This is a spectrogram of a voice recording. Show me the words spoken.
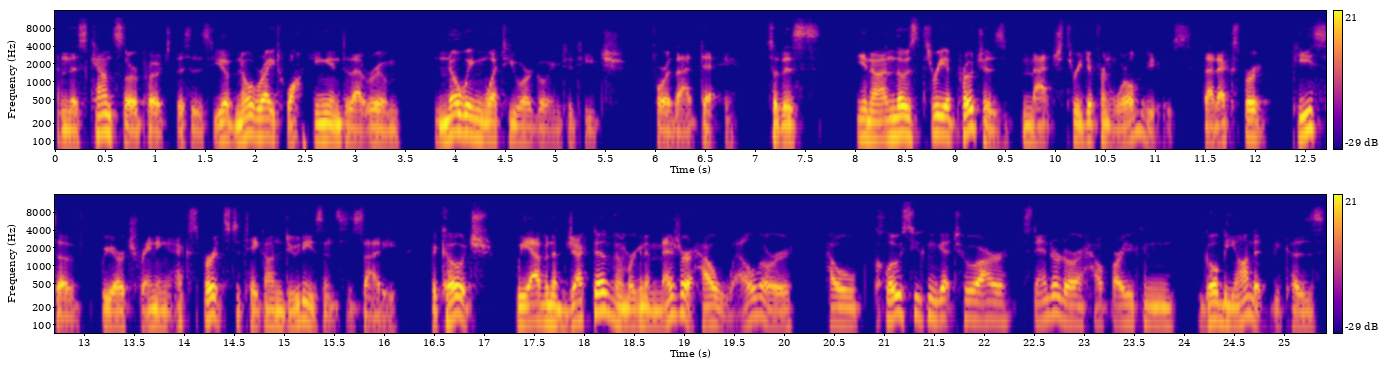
And this counselor approach, this is you have no right walking into that room knowing what you are going to teach for that day. So this you know, and those three approaches match three different worldviews. That expert piece of we are training experts to take on duties in society. The coach, we have an objective and we're going to measure how well or how close you can get to our standard or how far you can go beyond it because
